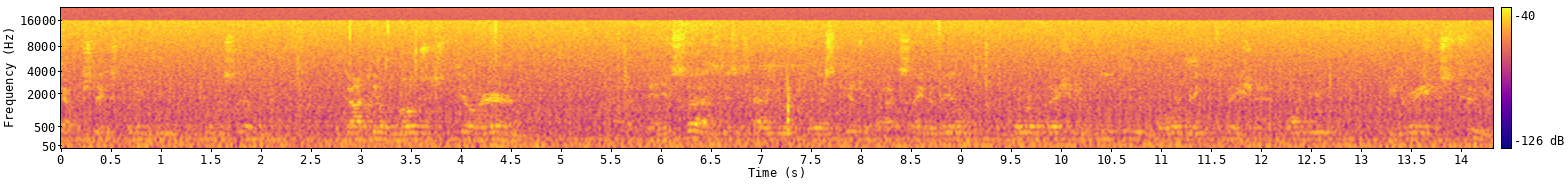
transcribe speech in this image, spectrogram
chapter six, twenty-two through twenty-seven. And God tells Moses to tell Aaron, uh, and his sons, this is how you are to bless the Israelites. Say to them, the Lord bless you and keep you, the Lord make his face shine upon you, and be gracious to you.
